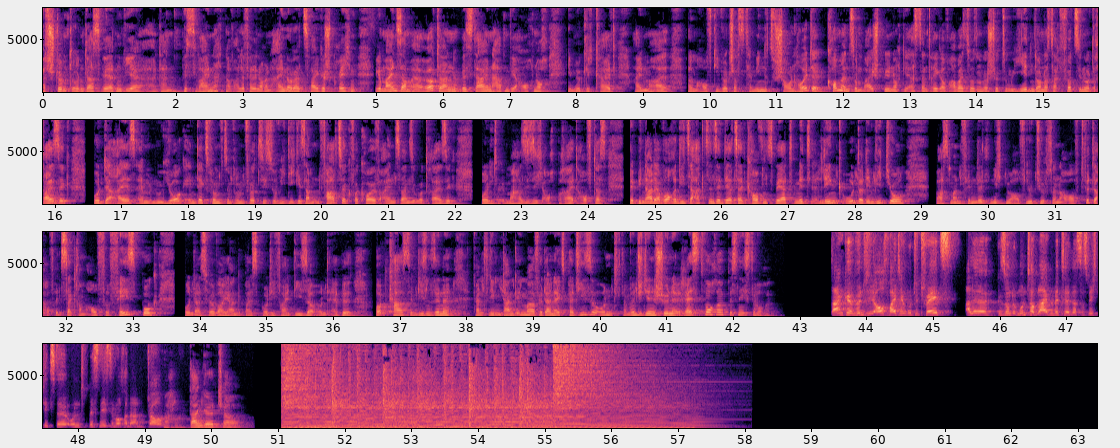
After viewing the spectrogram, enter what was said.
Das stimmt und das werden wir äh, dann bis Weihnachten auf alle Fälle noch in ein oder zwei Gesprächen gemeinsam erörtern. Bis dahin haben wir auch noch die Möglichkeit, einmal ähm, auf die Wirtschaftstermine zu schauen. Heute kommen zum Beispiel noch die Erstanträge auf Arbeitslosenunterstützung jeden Donnerstag 14.30 Uhr und der ISM New York Index 1545 sowie die gesamten Fahrzeugverkäufe 21.30 Uhr und machen Sie sich auch bereit auf das Webinar der Woche. Diese Aktien sind derzeit kaufenswert mit Link unter dem Video was man findet, nicht nur auf YouTube, sondern auch auf Twitter, auf Instagram, auch für Facebook und als Hörvariante bei Spotify, Deezer und Apple Podcast. In diesem Sinne ganz lieben Dank, Ingmar, für deine Expertise und dann wünsche ich dir eine schöne Restwoche. Bis nächste Woche. Danke, wünsche ich auch weiterhin gute Trades. Alle gesund und munter bleiben bitte, das ist das Wichtigste und bis nächste Woche dann. Ciao. Machen. Danke, ciao.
